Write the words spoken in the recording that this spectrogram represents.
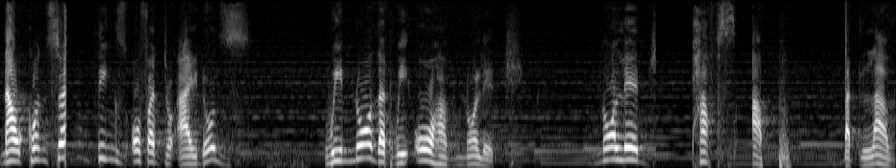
Now, concerning things offered to idols, we know that we all have knowledge. Knowledge puffs up, but love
